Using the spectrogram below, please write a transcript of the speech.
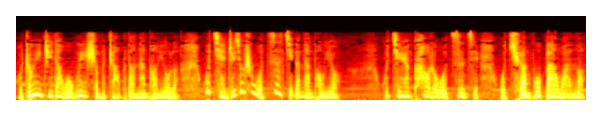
我终于知道我为什么找不到男朋友了。我简直就是我自己的男朋友，我竟然靠着我自己，我全部搬完了。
